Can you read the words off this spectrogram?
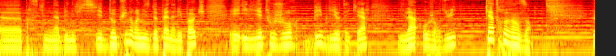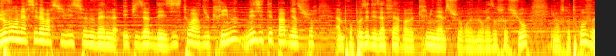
euh, parce qu'il n'a bénéficié d'aucune remise de peine à l'époque et il y est toujours bibliothécaire. Il a aujourd'hui 80 ans. Je vous remercie d'avoir suivi ce nouvel épisode des Histoires du crime. N'hésitez pas bien sûr à me proposer des affaires euh, criminelles sur euh, nos réseaux sociaux et on se retrouve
